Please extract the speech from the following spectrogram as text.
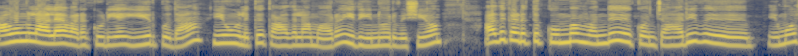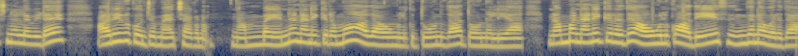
அவங்களால வரக்கூடிய ஈர்ப்பு தான் இவங்களுக்கு காதலாக மாறும். இது இன்னொரு விஷயம். அதுக்கடுத்து கும்பம் வந்து கொஞ்சம் அறிவு எமோஷ்னலை விட அறிவு கொஞ்சம் மேட்ச் ஆகணும். நம்ம என்ன நினைக்கிறோமோ அது அவங்களுக்கு தோணுதா தோணலையா? நம்ம நினைக்கிறது அவங்களுக்கும் அதே சிந்தனை வருதா?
